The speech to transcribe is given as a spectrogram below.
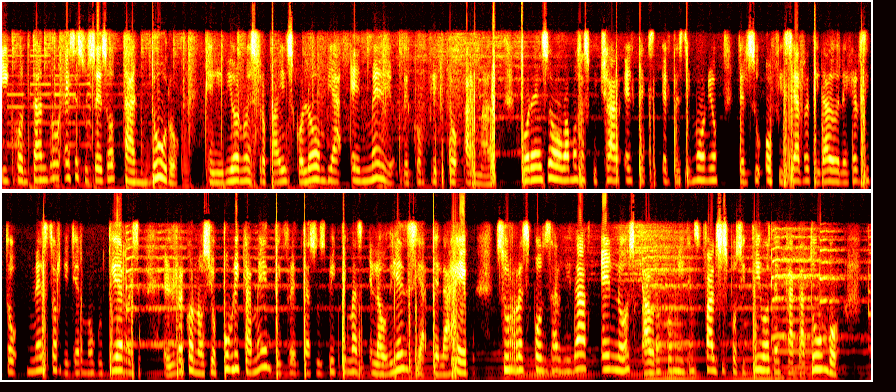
y contando ese suceso tan duro que vivió nuestro país Colombia en medio del conflicto armado. Por eso vamos a escuchar el, el testimonio del suboficial retirado del ejército, Néstor Guillermo Gutiérrez. Él reconoció públicamente frente a sus víctimas en la audiencia de la JEP su responsabilidad en los, abro comillas, falsos positivos del Catatumbo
